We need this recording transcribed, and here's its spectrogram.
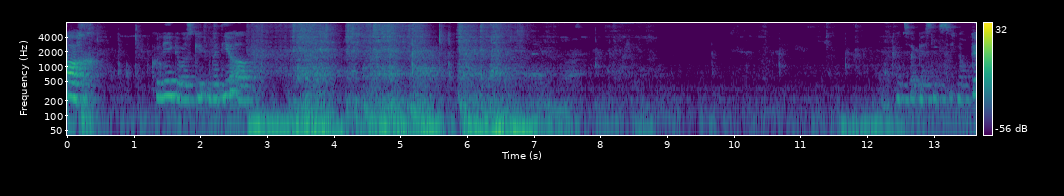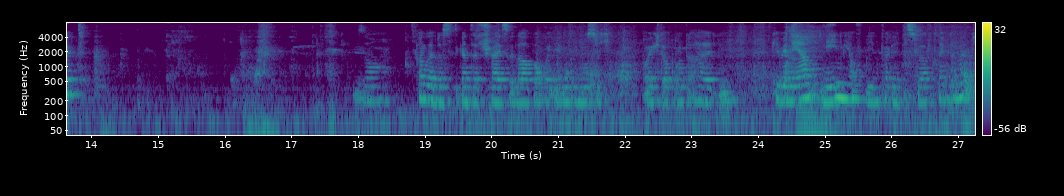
Ach, Kollege, was geht denn bei dir ab? Ganz vergessen, dass es dich noch gibt. So. Kann sein, dass ich die ganze Zeit Scheiße laber, aber irgendwie muss ich euch doch unterhalten. Okay, wir nehmen hier auf jeden Fall die Surftränke mit.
